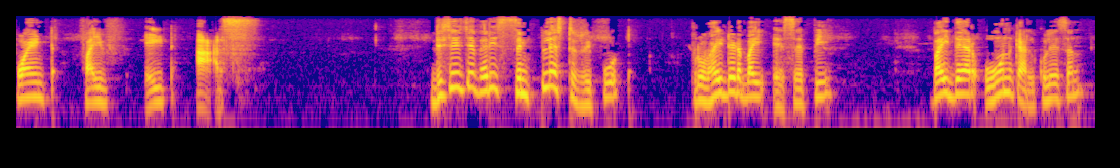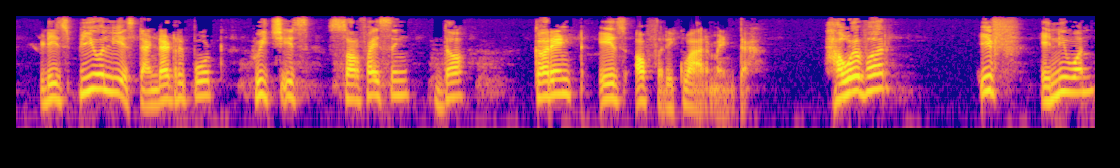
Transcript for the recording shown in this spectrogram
711.58 hours. This is a very simplest report provided by SAP by their own calculation. It is purely a standard report which is surfacing the current age of requirement. However, if anyone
